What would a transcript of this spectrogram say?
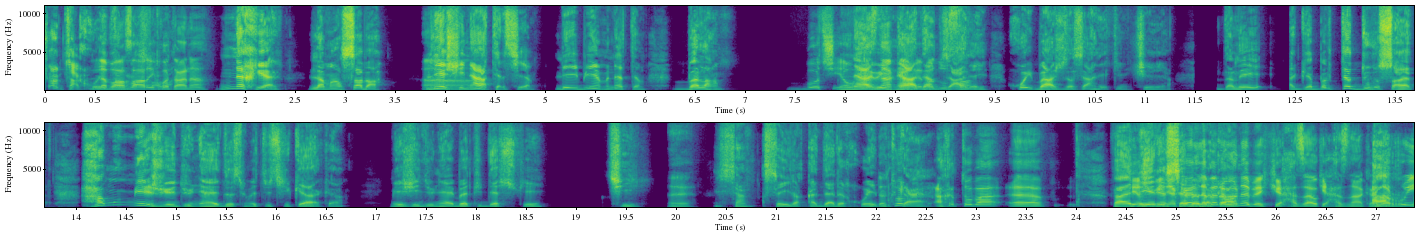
چۆن چاخۆ لە بازاری خۆتانە نەخێر لە ماسەبە لێشی ناترسێم لێ بێ منەتم بەڵام بۆچی ئەو ناوی نادەم خۆی باش دەزانێتین چێە دەڵێ ئەگە بڕتە دو ساعت هەموو مێژوی دنیای دەستمێت و چی کاکە مێژی دنیای بە تو دەستێ چی ئینسان قسەی لە قەدەرە خۆی ئەخ تۆ بە لەبەرەوە نەبێکی حەزاوکی حەزناکە لە ڕووی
